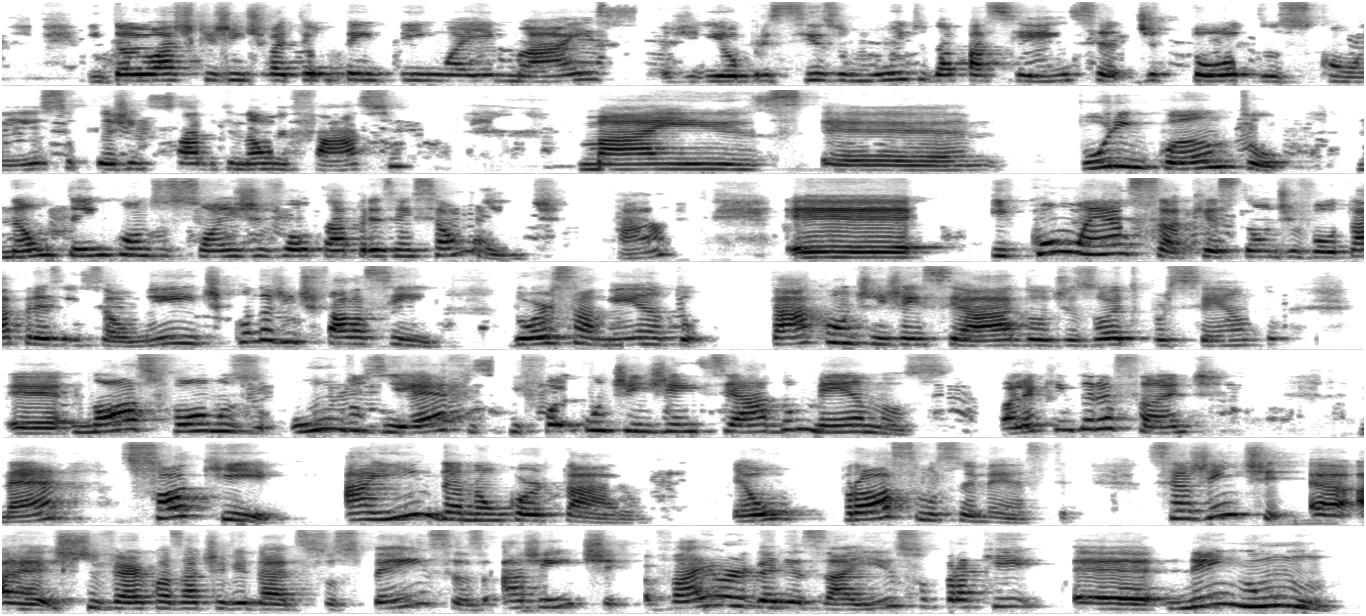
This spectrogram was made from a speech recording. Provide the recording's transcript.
Então, eu acho que a gente vai ter um tempinho aí mais, e eu preciso muito da paciência de todos com isso, porque a gente sabe que não é fácil, mas é, por enquanto não tem condições de voltar presencialmente, tá? É, e com essa questão de voltar presencialmente, quando a gente fala assim do orçamento, está contingenciado 18%, é, nós fomos um dos IFs que foi contingenciado menos. Olha que interessante, né? Só que ainda não cortaram. É o próximo semestre. Se a gente é, é estiver com as atividades suspensas, a gente vai organizar isso para que é, nenhum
